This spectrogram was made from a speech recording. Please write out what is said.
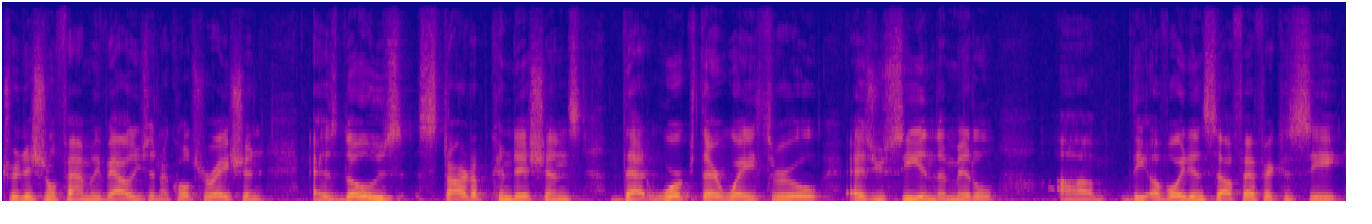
traditional family values, and acculturation as those startup conditions that work their way through, as you see in the middle, um, the avoidance self-efficacy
